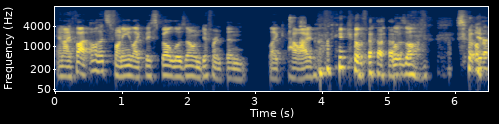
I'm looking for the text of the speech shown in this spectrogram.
and I thought, oh, that's funny. Like they spell Lausanne different than like how I think of Lausanne. So, yeah.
